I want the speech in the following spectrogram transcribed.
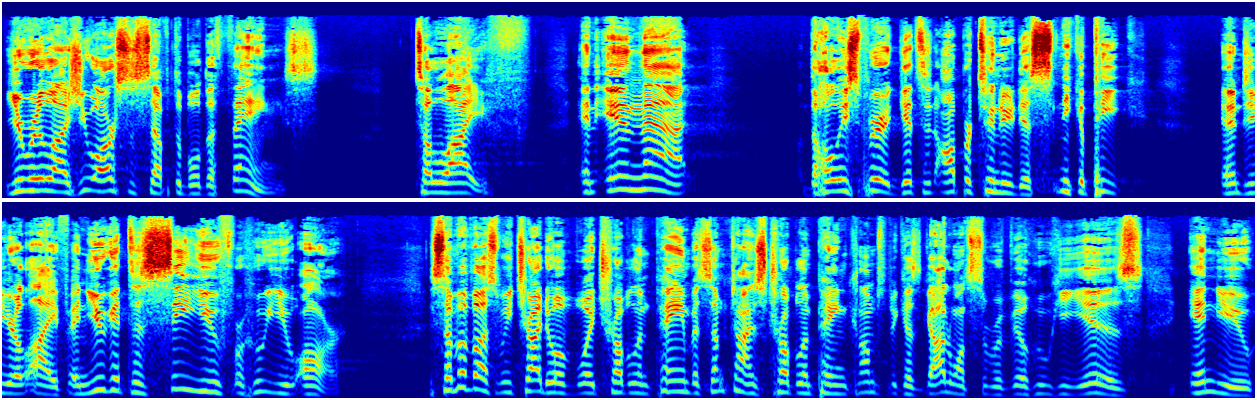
You realize you are susceptible to things, to life. And in that, the Holy Spirit gets an opportunity to sneak a peek into your life and you get to see you for who you are. Some of us, we try to avoid trouble and pain, but sometimes trouble and pain comes because God wants to reveal who He is in you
